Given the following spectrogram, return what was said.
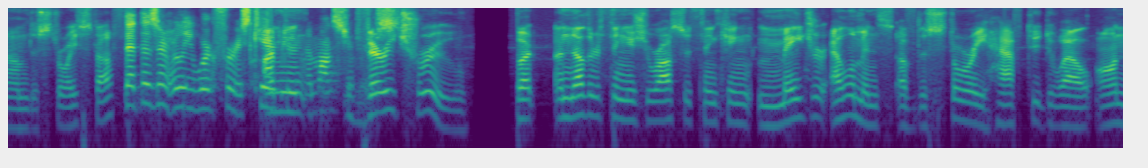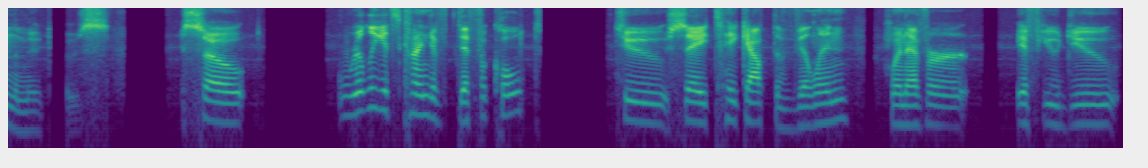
um, destroy stuff. That doesn't really work for his character mean, in the monster. Very true. But another thing is you're also thinking major elements of the story have to dwell on the Mutos. So really it's kind of difficult to say take out the villain whenever if you do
